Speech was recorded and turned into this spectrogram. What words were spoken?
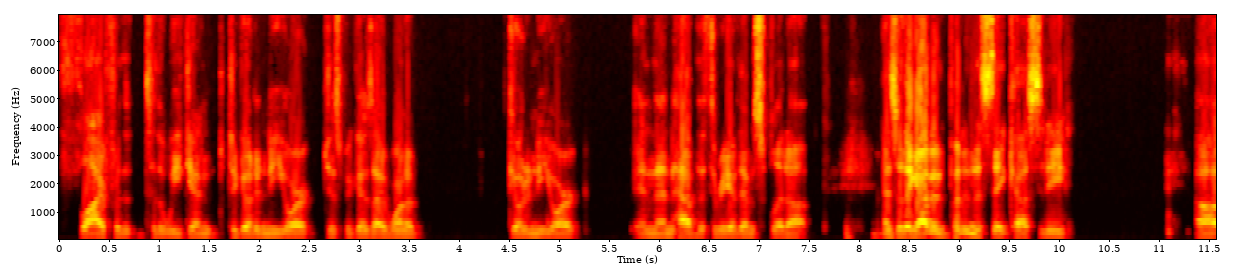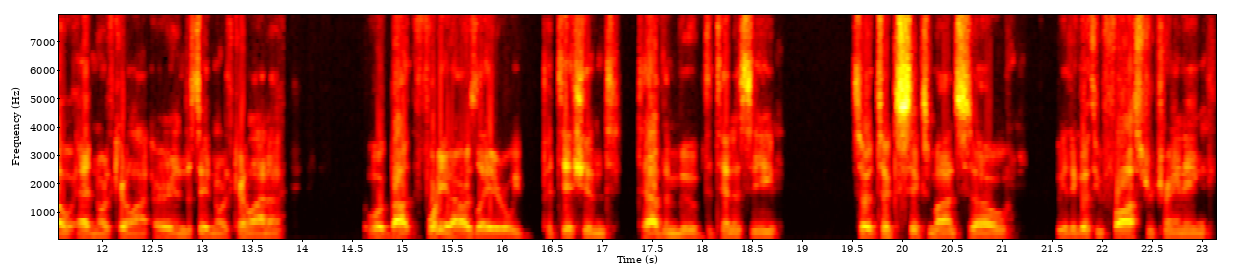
fly for the to the weekend to go to New York just because I want to go to New York and then have the three of them split up. And so they got put in the state custody uh, at North Carolina or in the state of North Carolina. About 48 hours later, we petitioned to have them moved to Tennessee. So it took six months. So we had to go through foster training,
